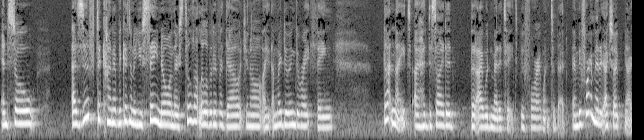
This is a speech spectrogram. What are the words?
And so, as if to kind of because you know you say no and there's still that little bit of a doubt, you know, I, am I doing the right thing? That night, I had decided that I would meditate before I went to bed. And before I meditated, actually, I,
